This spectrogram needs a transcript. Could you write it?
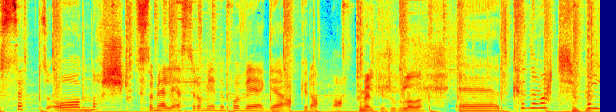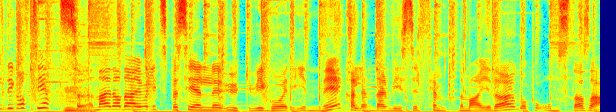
søtt og norskt som jeg leser om inne på VG akkurat nå. Melkesjokolade? Eh, det kunne vært veldig godt gjett. Nei da, det er jo en litt spesiell uke vi går inn i. Kalenderen viser 15. mai i dag, og på onsdag så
